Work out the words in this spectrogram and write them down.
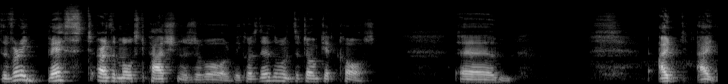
the very best are the most passionate of all because they're the ones that don't get caught. Um, I, I,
